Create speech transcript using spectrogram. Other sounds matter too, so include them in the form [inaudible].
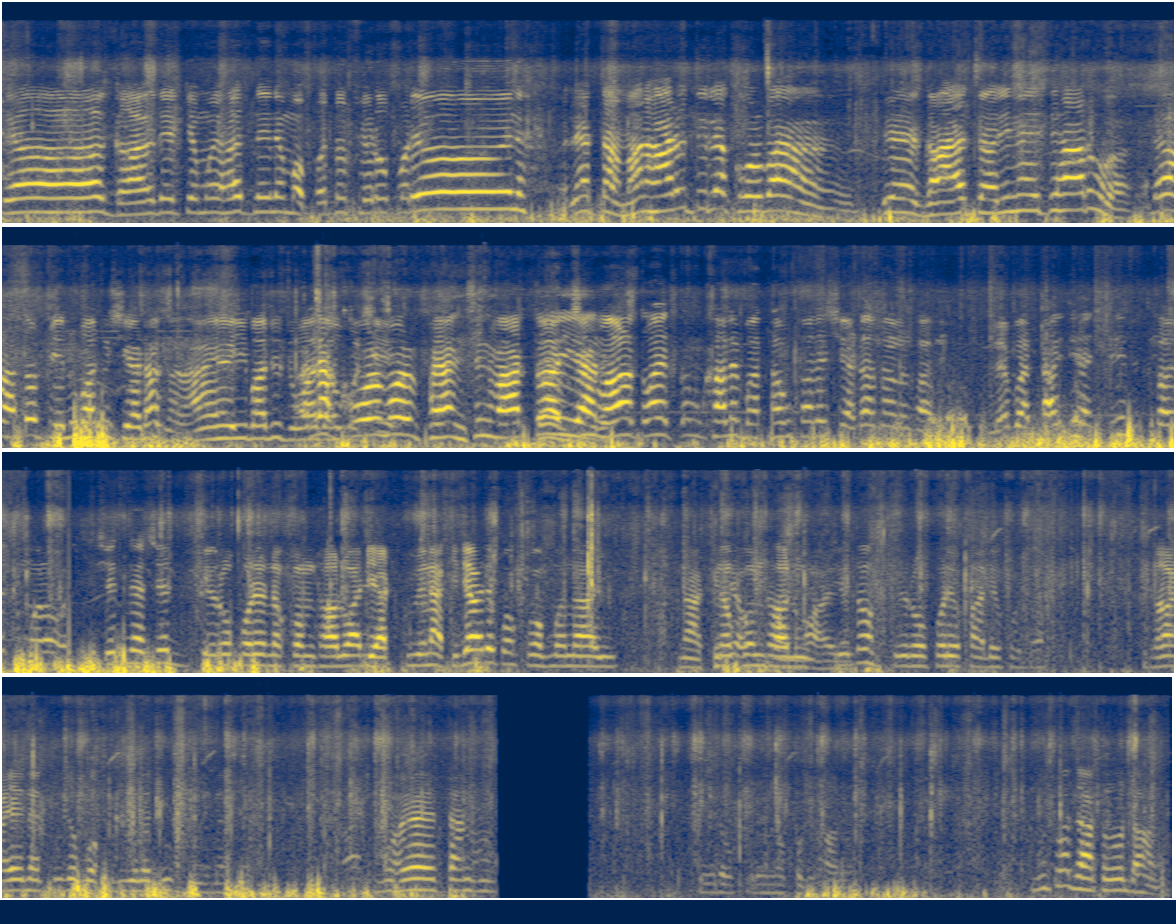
ત્યાં ગાળ દે કે હદ નહીં ને મફતનો ફેરો પડ્યો ને. એટલે તમારે સારું તી લે કોરબા તે ગાય ચરી નહીં તે હારું આ તો પેલું બાજુ શેડા ઘણા એ બાજુ જોવા જવું મોર ફેન્સીન વાળતો તો યાર. વાત તો ખાલી બતાવું ખાલી શેડા તાણે ખાલી. લે બતાવી દે હજી તમારો છેદ ને છેદ ફેરો પડે ને કોમ થાલું આ ડેટકું એ નાખી દેવા દે કોમ કોમ બનાવી. નાખી ને કોમ થાલું. એ તો ફેરો પડ્યો ખાલી ખોટા ગાય નથી તો બકરીઓ નથી કોઈ નથી મોહે તને ફેરો પડ્યો ને કોમ થાલું. હું તો જાતો હતો ડાણ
